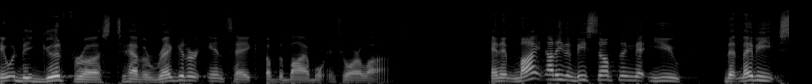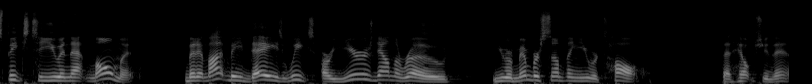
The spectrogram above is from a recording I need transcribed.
it would be good for us to have a regular intake of the Bible into our lives. And it might not even be something that you that maybe speaks to you in that moment, but it might be days, weeks, or years down the road you remember something you were taught that helps you then.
